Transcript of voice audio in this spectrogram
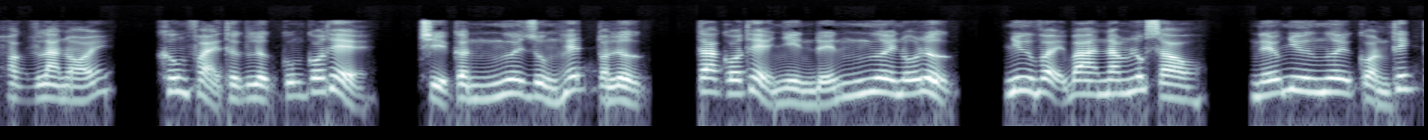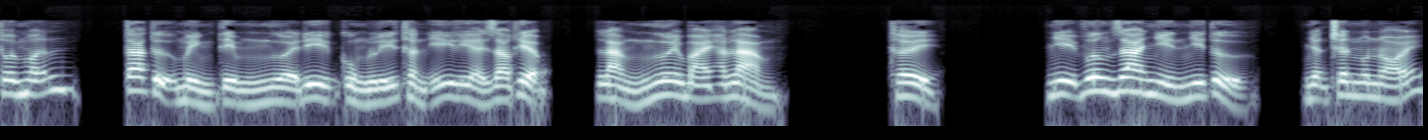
hoặc là nói, không phải thực lực cũng có thể, chỉ cần ngươi dùng hết toàn lực, ta có thể nhìn đến ngươi nỗ lực, như vậy 3 năm lúc sau, nếu như ngươi còn thích thôi mẫn, ta tự mình tìm người đi cùng Lý Thần Y để giao thiệp, làm ngươi bái hắn làm. Thầy! Nhị vương ra nhìn nhi tử, nhận chân ngôn nói.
